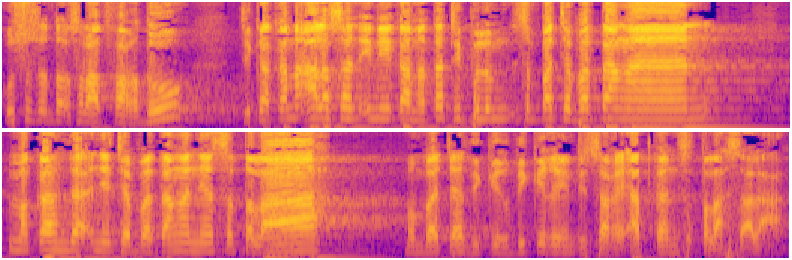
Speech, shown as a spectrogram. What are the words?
khusus untuk sholat fardu jika karena alasan ini karena tadi belum sempat jabat tangan maka hendaknya jabat tangannya setelah membaca zikir-zikir yang disyariatkan setelah salam.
